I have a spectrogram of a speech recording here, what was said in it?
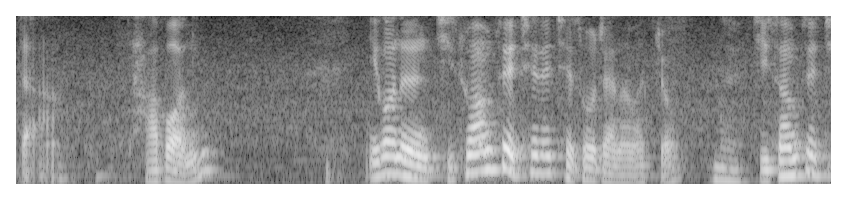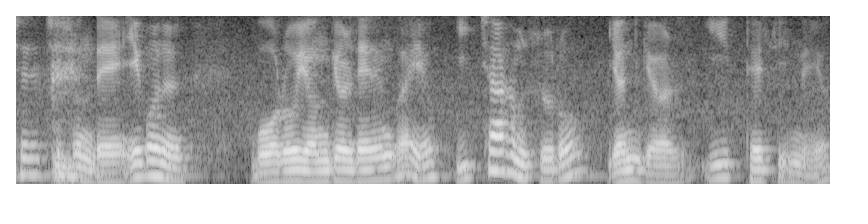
자, 4번. 이거는 지수함수의 최대 최소잖아, 맞죠? 네. 지수함수의 최대 최소인데 이거는 뭐로 연결되는 거예요? 2차 함수로 연결이 될 수 있네요.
